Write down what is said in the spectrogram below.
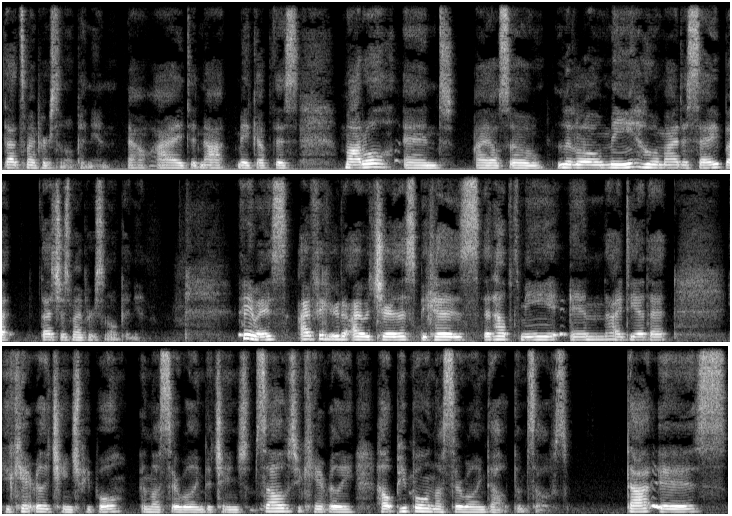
That's my personal opinion. Now, I did not make up this model, and I also, little old me, who am I to say? But that's just my personal opinion. Anyways, I figured I would share this because it helped me in the idea that you can't really change people unless they're willing to change themselves. You can't really help people unless they're willing to help themselves. That is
